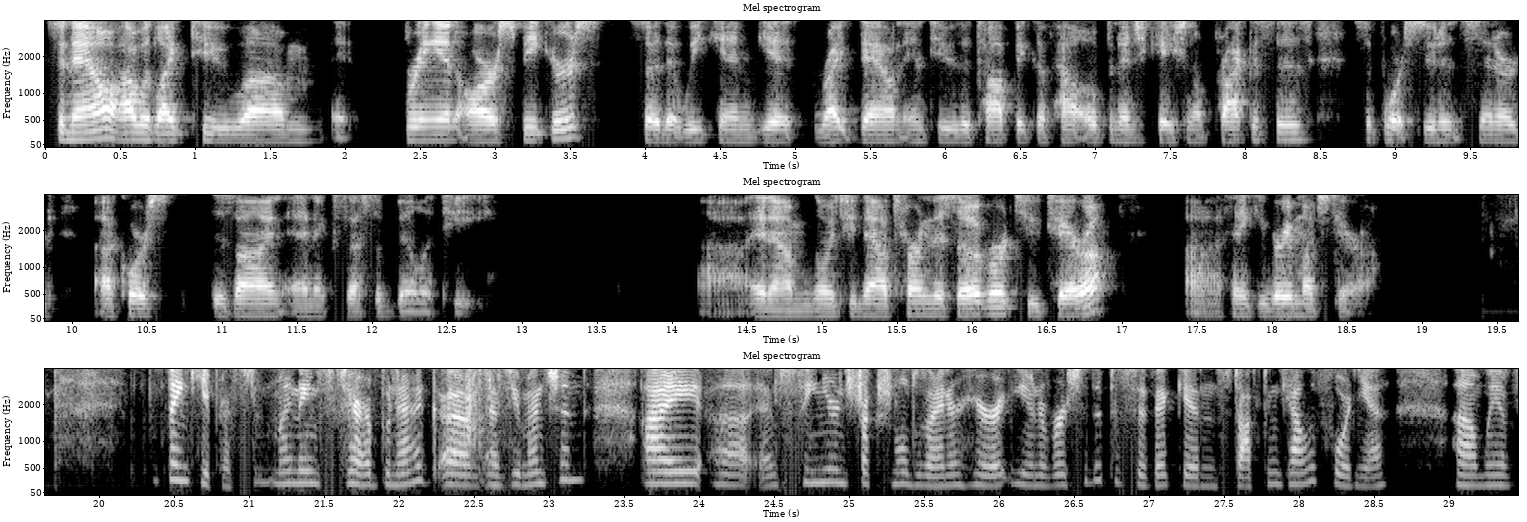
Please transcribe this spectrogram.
So now I would like to um, eh, bring in our speakers so that we can get right down into the topic of how open educational practices support student-centered uh, course design and accessibility. Uh, and I'm going to now turn this over to Tara. Uh, thank you very much, Tara. Thank you, Preston. My name is Tara Bunag. Um, as you mentioned, I uh, am Senior Instructional Designer here at University of the Pacific in Stockton, California. Um, we have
